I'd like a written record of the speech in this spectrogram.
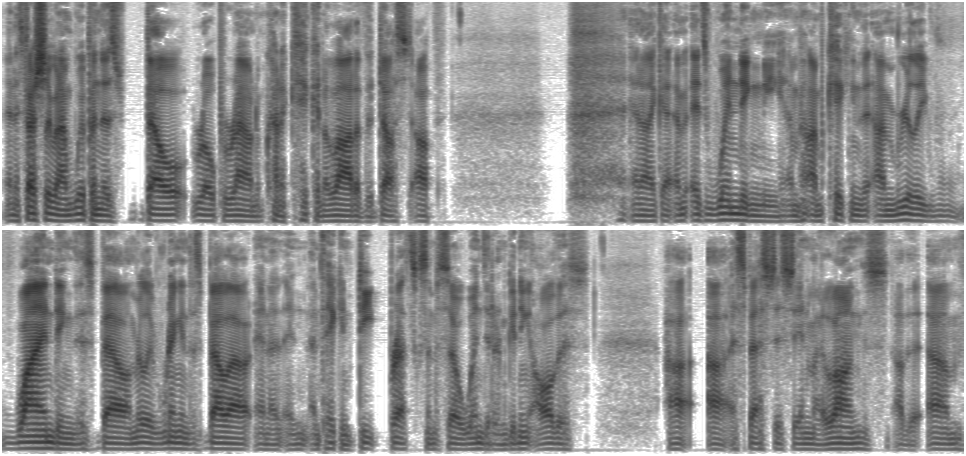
And especially when I'm whipping this bell rope around, I'm kind of kicking a lot of the dust up. And like it's winding me. I'm I'm kicking the, I'm really winding this bell. I'm really ringing this bell out, and, I- and I'm taking deep breaths because I'm so winded. I'm getting all this uh, uh, asbestos in my lungs, of the, um,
